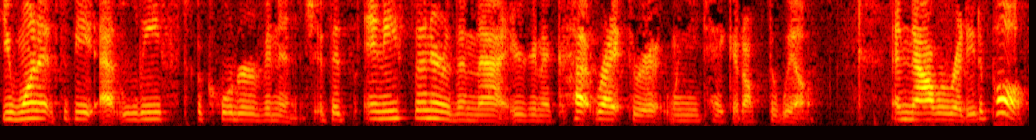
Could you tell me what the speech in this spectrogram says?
You want it to be at least a quarter of an inch. If it's any thinner than that, you're going to cut right through it when you take it off the wheel. And now we're ready to pull.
